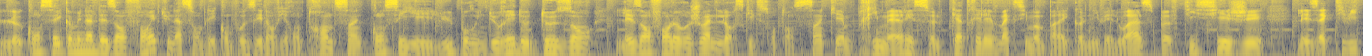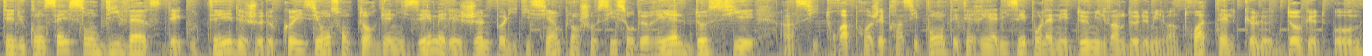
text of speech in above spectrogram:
Le Conseil communal des enfants est une assemblée composée d'environ 35 conseillers élus pour une durée de deux ans. Les enfants le rejoignent lorsqu'ils sont en cinquième primaire et seuls 4 élèves maximum par école nivelloise peuvent y siéger. Les activités du Conseil sont diverses. Des goûters, des jeux de cohésion sont organisés, mais les jeunes politiciens planchent aussi sur de réels dossiers. Ainsi, trois projets principaux ont été réalisés pour l'année 2022-2023, tels que le Dogged Home,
